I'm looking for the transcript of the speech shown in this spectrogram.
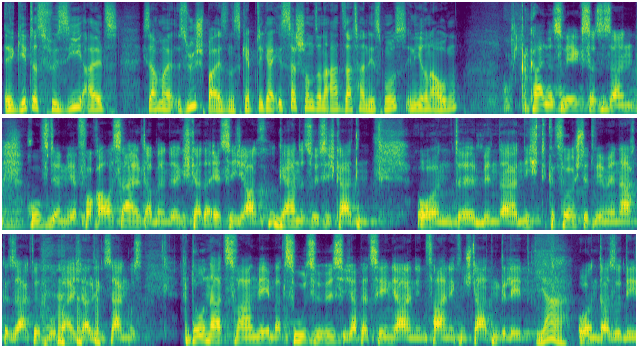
Äh, geht das für Sie als, ich sag mal, Süßspeisen-Skeptiker, ist das schon so eine Art Satanismus in Ihren Augen? Keineswegs, das ist ein Ruf, der mir vorauseilt, aber in Wirklichkeit esse ich auch gerne Süßigkeiten und äh, bin da nicht gefürchtet, wie mir nachgesagt wird, wobei ich allerdings sagen muss, Donuts waren mir immer zu süß. Ich habe ja zehn Jahre in den Vereinigten Staaten gelebt. Ja. Und also die,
